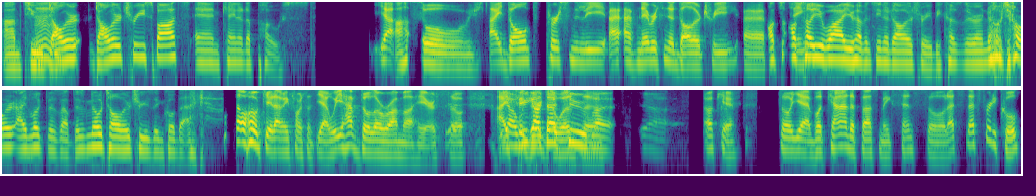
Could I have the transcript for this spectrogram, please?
um, to Mm. Dollar Dollar Tree spots and Canada Post. Yeah. Uh, so I don't personally. I, I've never seen a Dollar Tree. Uh, I'll, t- I'll tell you why you haven't seen a Dollar Tree because there are no Dollar. I looked this up. There's no Dollar Trees in Quebec. okay, that makes more sense. Yeah, we have Dollarama here, so I yeah, figured we got that was, too. uh, but yeah, Okay. So yeah, but Canada Post makes sense. So that's that's pretty cool.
